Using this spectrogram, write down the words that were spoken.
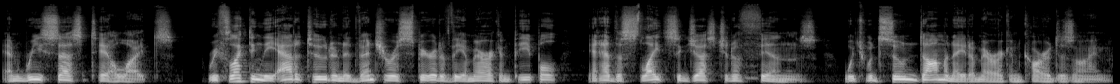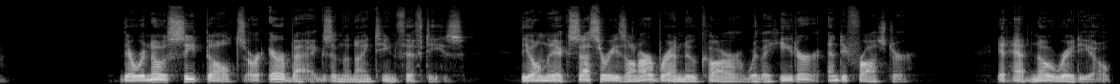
and recessed tail lights. Reflecting the attitude and adventurous spirit of the American people, it had the slight suggestion of fins, which would soon dominate American car design. There were no seat belts or airbags in the 1950s. The only accessories on our brand new car were the heater and defroster. It had no radio.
